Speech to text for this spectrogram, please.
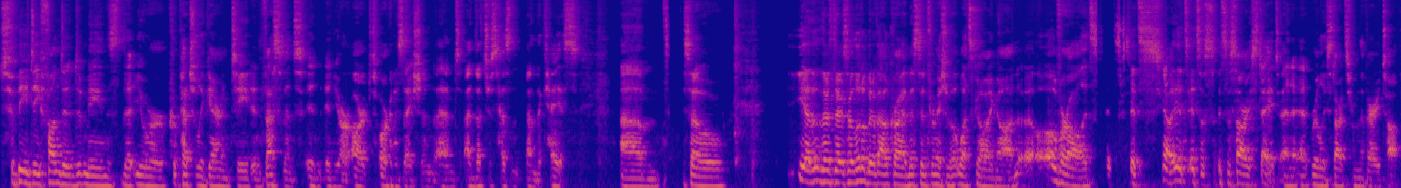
to be defunded means that you are perpetually guaranteed investment in, in your art organization, and and that just hasn't been the case. Um, so yeah, there's there's a little bit of outcry and misinformation about what's going on. Uh, overall, it's it's it's you know it's it's a it's a sorry state, and it, it really starts from the very top.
